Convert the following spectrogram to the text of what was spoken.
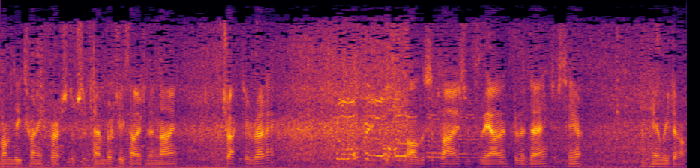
Monday 21st of September 2009. Tractor ready all the supplies for the island for the day, just here. And here we dock.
